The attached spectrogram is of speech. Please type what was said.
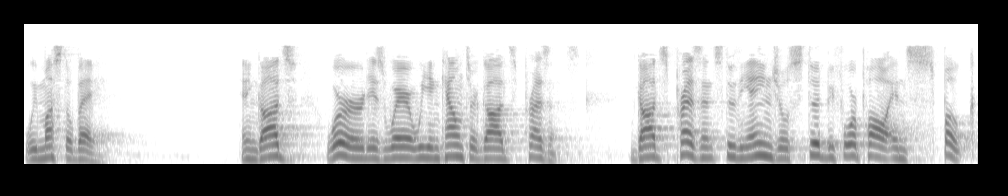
we must obey. And God's Word is where we encounter God's presence. God's presence through the angel stood before Paul and spoke.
